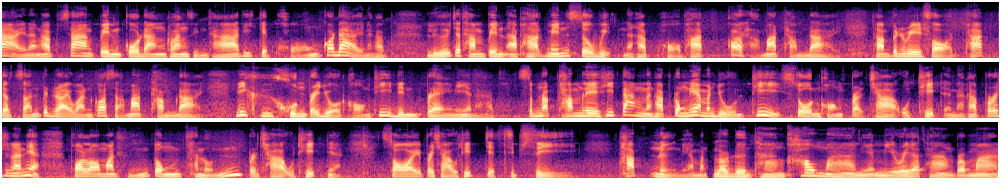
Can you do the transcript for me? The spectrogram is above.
ได้นะครับ สร้างเป็นโกดังคลังสินค้าที่เก็บของก็ได้นะครับ หรือจะทำเป็นอพาร์ตเมนต์เซอร์วิสนะครับหอพักก็สามารถทำได้ทำเป็นรีสอร์ทพักจัดสรรเป็นรายวันก็สามารถทำได้ นี่คือคุณประโยชน์ของที่ดินแปลงนี้นะครับสำหรับทำเลที่ตั้งนะครับ ตรงนี้มันอยู่ที่โซนของประชาอุทิศนะครับ เพราะฉะนั้นเนี่ยพอเรามาถึงตรงถนนประชาอุทิศเนี่ยซอยประชาอุทิศ 74 ทับหนึ่งเนี่ยมันเราเดินทางเข้ามาเนี่ยมีระยะทางประมาณ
